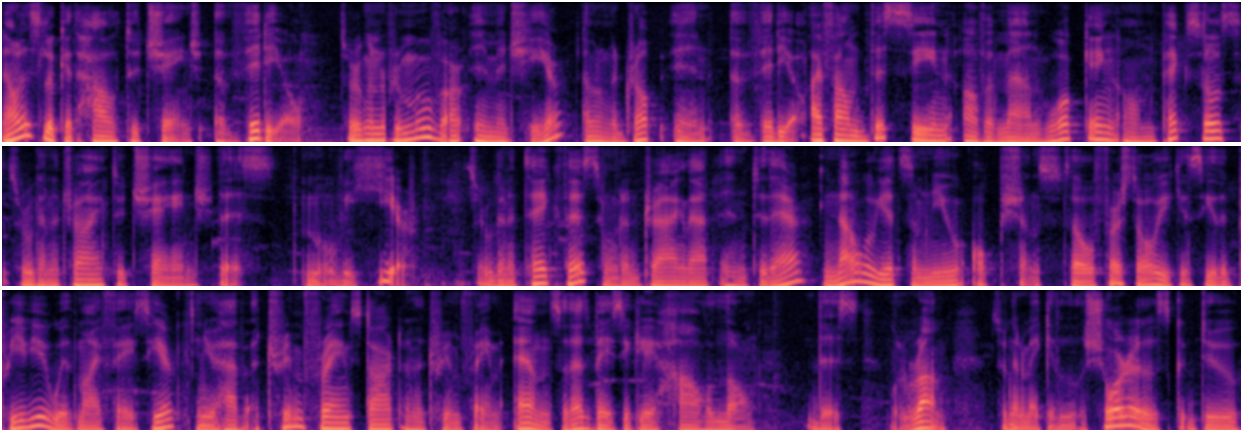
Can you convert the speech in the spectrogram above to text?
Now let's look at how to change a video. So we're going to remove our image here and we're going to drop in a video. I found this scene of a man walking on Pexels. So we're going to try to change this movie here. So we're going to take this, and we're going to drag that into there. Now we'll get some new options. So first of all, you can see the preview with my face here, and you have a trim frame start and a trim frame end. So that's basically how long this will run. So I'm going to make it a little shorter. Let's do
